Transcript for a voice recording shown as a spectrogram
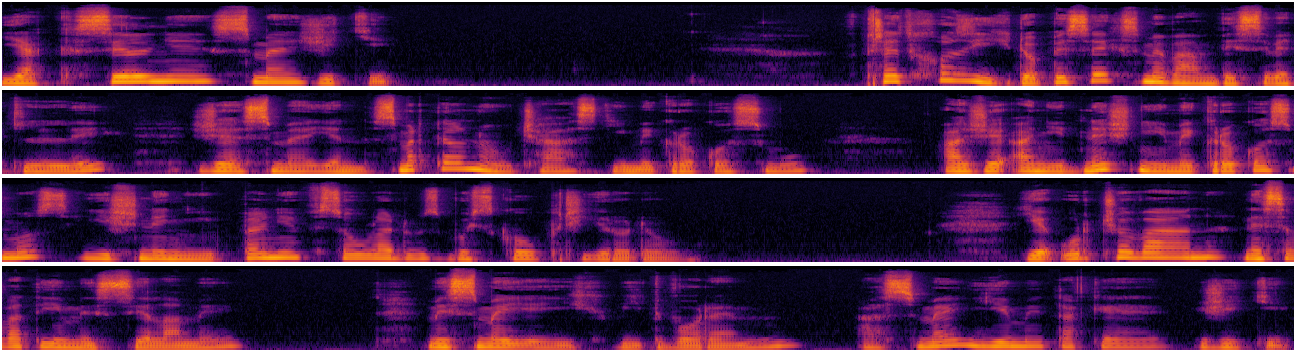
Jak silně jsme žiti. V předchozích dopisech jsme vám vysvětlili, že jsme jen smrtelnou částí mikrokosmu a že ani dnešní mikrokosmos již není plně v souladu s božskou přírodou je určován nesvatými silami, my jsme jejich výtvorem a jsme jimi také žiti.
